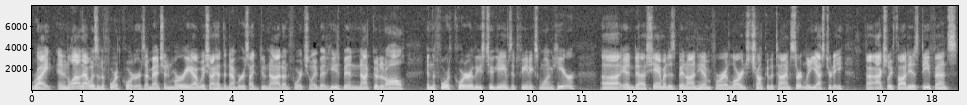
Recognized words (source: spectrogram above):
Right, and a lot of that was in the fourth quarter. As I mentioned, Murray, I wish I had the numbers. I do not, unfortunately, but he's been not good at all in the fourth quarter of these two games that Phoenix won here. Uh, and uh, Shamet has been on him for a large chunk of the time. Certainly yesterday, uh, I actually thought his defense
